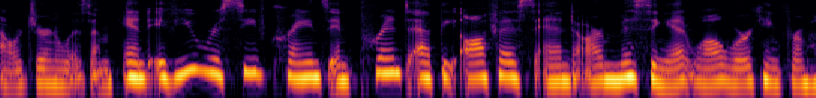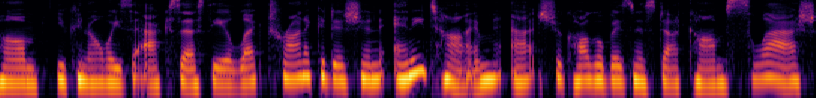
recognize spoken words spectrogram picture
our journalism. And if you receive Crain's in print at the office and are missing it while working from home, you can always access the electronic edition anytime at Chicago Business chicagobusiness.com slash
